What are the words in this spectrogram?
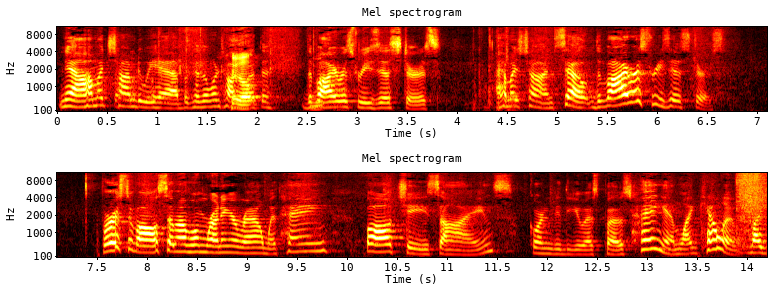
Now, how much time do we have? Because I want to talk Well, about the, the virus resistors. How much time? So, the virus resistors. First of all, some of them running around with hang Fauci signs, according to the U.S. Post. Hang him, like kill him, like,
